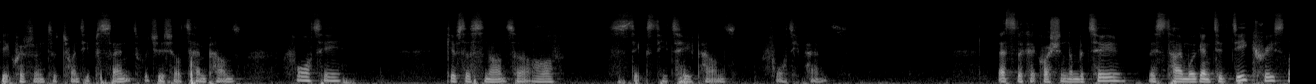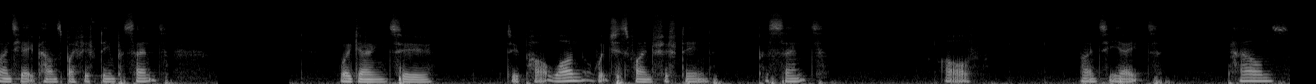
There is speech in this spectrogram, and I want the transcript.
the equivalent of 20% which is your 10 pounds 40 gives us an answer of 62 pounds 40 pence. Let's look at question number two. This time we're going to decrease 98 pounds by 15% we're going to do part one which is find 15% of 98 pounds.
